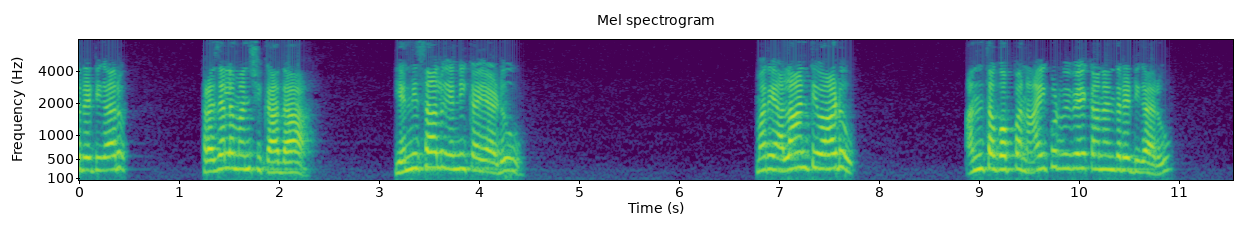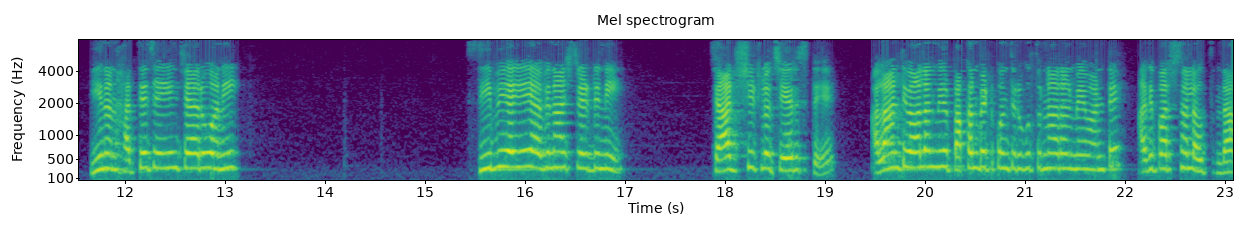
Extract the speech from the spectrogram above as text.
రెడ్డి గారు ప్రజల మనిషి కాదా? ఎన్నిసార్లు ఎన్నికయ్యాడు? మరి అలాంటి వాడు అంత గొప్ప నాయకుడు వివేకానంద రెడ్డి గారు ఈయనను హత్య చేయించారు అని సిబిఐ అవినాష్ రెడ్డిని ఛార్జ్ షీట్లో చేరిస్తే అలాంటి వాళ్ళని మీరు పక్కన పెట్టుకొని తిరుగుతున్నారని మేమంటే అది పర్సనల్ అవుతుందా?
